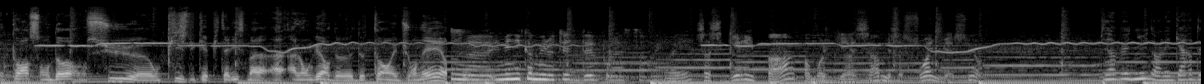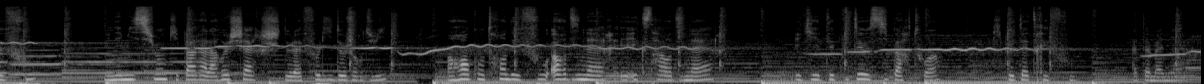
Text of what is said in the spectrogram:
On, pense, on dort, on sue, euh, on pisse du capitalisme à, longueur de, temps et de journée. Une, mini-communauté de deux pour l'instant. Oui. Ça se guérit pas, enfin moi je dirais ça, mais ça se soigne bien sûr. Bienvenue dans Les Garde-Fous, une émission qui part à la recherche de la folie d'aujourd'hui, en rencontrant des fous ordinaires et extraordinaires, et qui est écoutée aussi par toi, peut-être est fou, à ta manière.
